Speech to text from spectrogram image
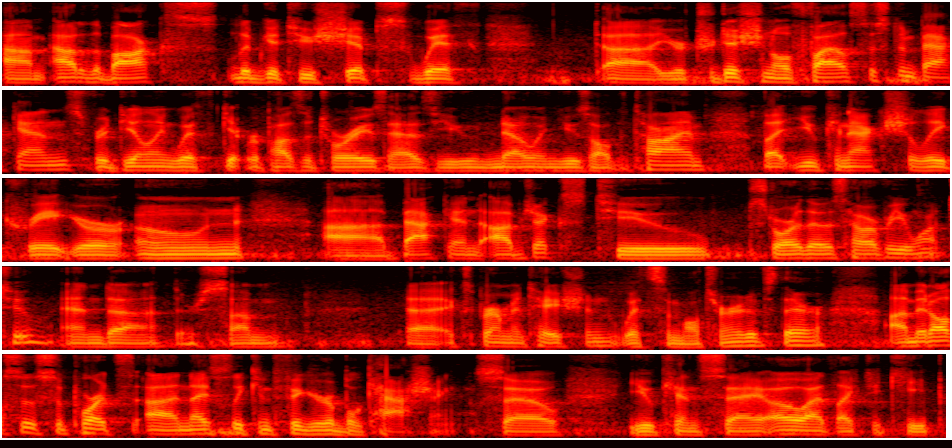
um, out of the box, libgit2 ships with uh, your traditional file system backends for dealing with Git repositories as you know and use all the time, but you can actually create your own uh, backend objects to store those however you want to. And uh, there's some experimentation with some alternatives there. Um, it also supports uh, nicely configurable caching. So you can say, oh, I'd like to keep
